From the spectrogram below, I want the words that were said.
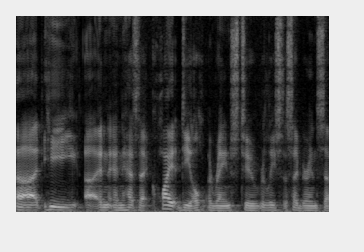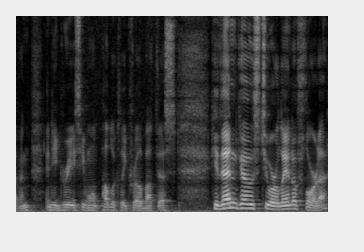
uh, he uh, and, and has that quiet deal arranged to release the Siberian Seven, and he agrees he won't publicly crow about this. He then goes to Orlando, Florida,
